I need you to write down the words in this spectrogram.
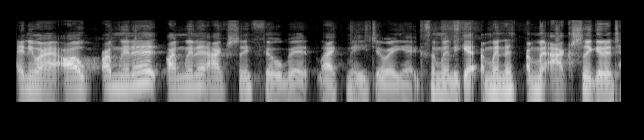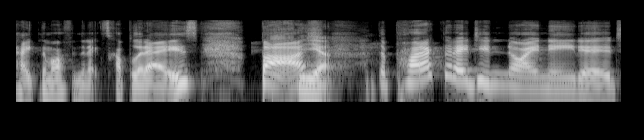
Anyway, I'll, I'm gonna I'm gonna actually film it like me doing it because I'm gonna get I'm gonna I'm actually gonna take them off in the next couple of days. But Yeah. the product that I didn't know I needed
